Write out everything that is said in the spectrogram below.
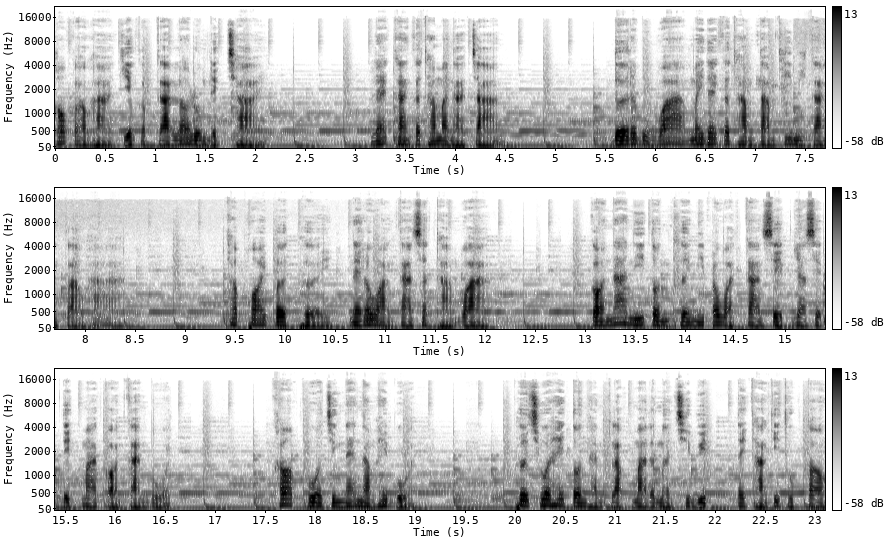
ข้อกล่าวหาเกี่ยวกับการล่อลวงเด็กชาย และการกระทำอนาจารโดยระบุว่าไม่ได้กระทำตามที่มีการกล่าวหาพระพลอยเปิดเผยในระหว่างการซักถามว่า ก่อนหน้านี้ตนเคยมีประวัติการเสพยาเสพติดมาก่อนการบวช ครอบครัวจึงแนะนำให้บวชเพื่อช่วยให้ตนหันกลับมาดำเนินชีวิตในทางที่ถูกต้อง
